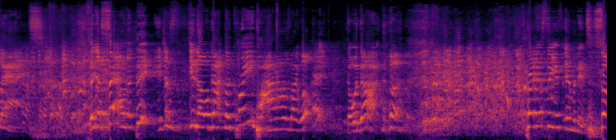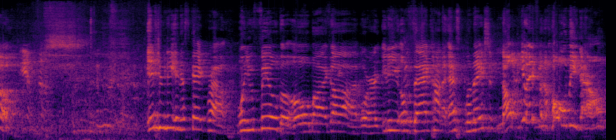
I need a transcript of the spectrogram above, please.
that. They just sat on the dick and just, you know, got the cream pie, and I was like, well, hey, go with God. Pregnancy is imminent. So, if you need an escape route, when you feel the oh my god or any of that kind of explanation, no, you ain't gonna hold me down.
